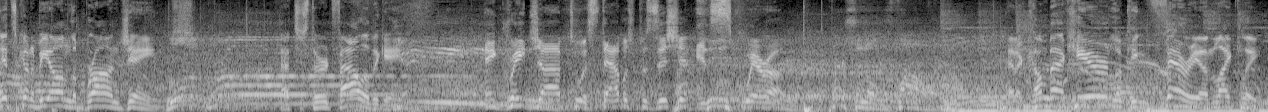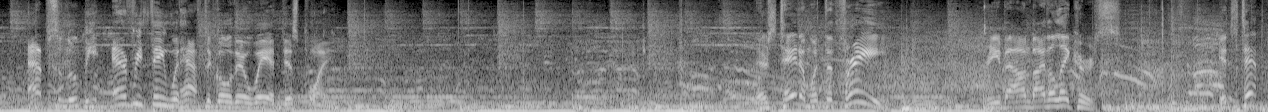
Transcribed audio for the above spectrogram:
It's going to be on LeBron James. That's his third foul of the game. And great job to establish position and square up. Personal foul. And a comeback here looking very unlikely. Absolutely everything would have to go their way at this point. There's Tatum with the three. Rebound by the Lakers. It's tipped.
